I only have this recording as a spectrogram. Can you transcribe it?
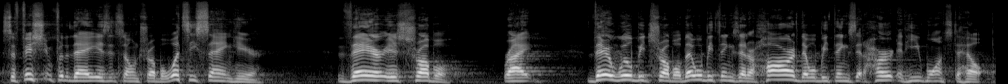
Sufficient for the day is its own trouble. What's he saying here? There is trouble, right? There will be trouble. There will be things that are hard, there will be things that hurt, and he wants to help.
